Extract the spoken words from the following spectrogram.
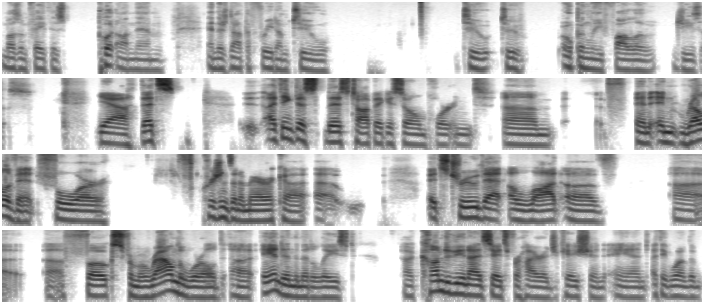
Muslim faith is put on them and there's not the freedom to to to openly follow jesus. Yeah that's i think this this topic is so important um and and relevant for christians in america uh, it's true that a lot of uh, uh, folks from around the world uh, and in the middle east uh, come to the United States for higher education. And I think one of the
